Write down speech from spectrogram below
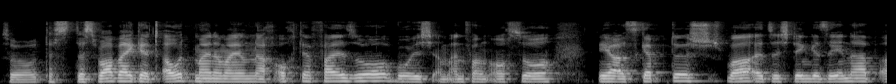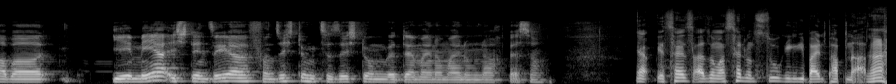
So, das, das war bei Get Out meiner Meinung nach auch der Fall so, wo ich am Anfang auch so eher skeptisch war, als ich den gesehen habe, aber je mehr ich den sehe, von Sichtung zu Sichtung, wird der meiner Meinung nach besser. Ja, jetzt heißt es also Marcel und du gegen die beiden Pappnasen.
